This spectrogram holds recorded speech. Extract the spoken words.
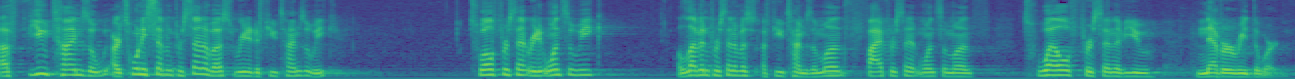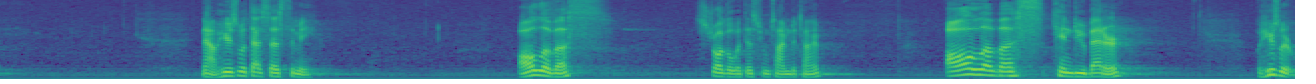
A few times a week, or 27% of us read it a few times a week. 12% read it once a week. 11% of us a few times a month. 5% once a month. 12% of you never read the Word. Now, here's what that says to me. All of us struggle with this from time to time. All of us can do better. But here's what it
